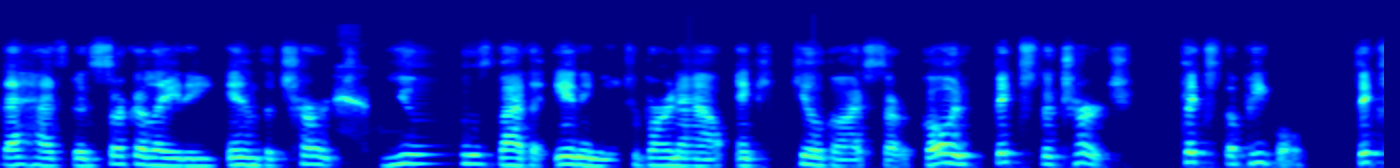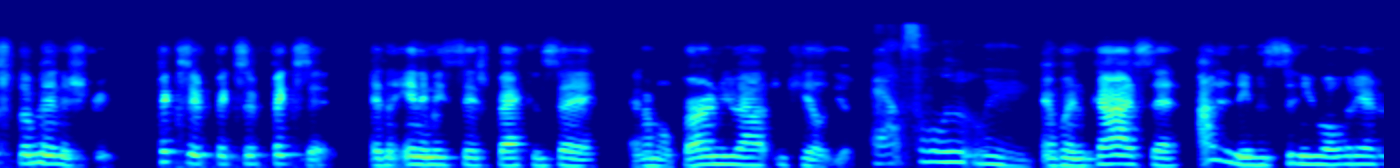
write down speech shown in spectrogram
that has been circulating in the church, used by the enemy to burn out and kill God's servant. Go and fix the church, fix the people, fix the ministry, fix it, fix it, fix it. And the enemy sits back and say, and I'm gonna burn you out and kill you. Absolutely. And when God said, I didn't even send you over there to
